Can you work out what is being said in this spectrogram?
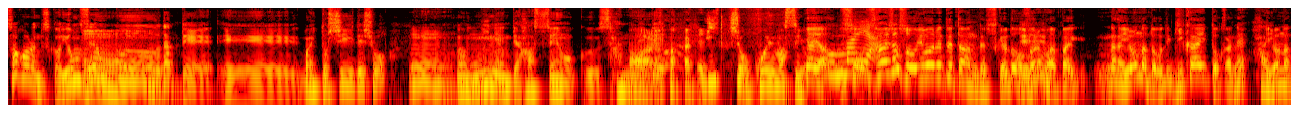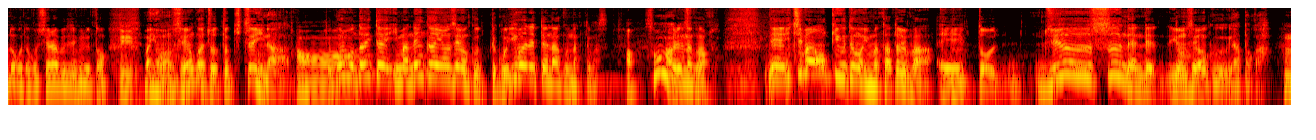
下がるんですか ?4000 億だって、えー、毎年でしょ？うん。2年で8000億、3年ではいはい。1兆超えますよ。いやいや、や。最初そう言われてたんですけど、ええ。それもやっぱり、なんかいろんなところで議会とかね、はい。い、ろんなところで調べてみると、ええ。まあ4000億はちょっときついな。これも大体今年間4000億ってこう言われてなくなってます。あ、そうなんですか？で、一番大きくても今、例えば、えーっと、十数年で4000億やとか、こう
